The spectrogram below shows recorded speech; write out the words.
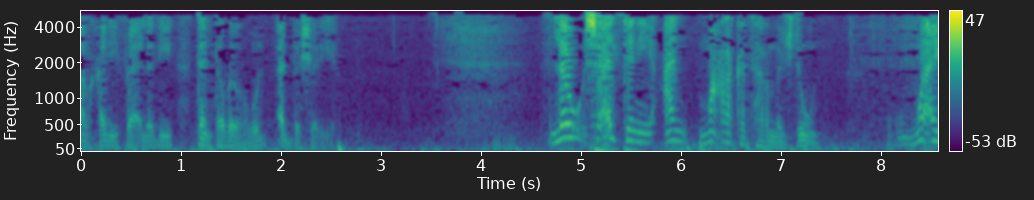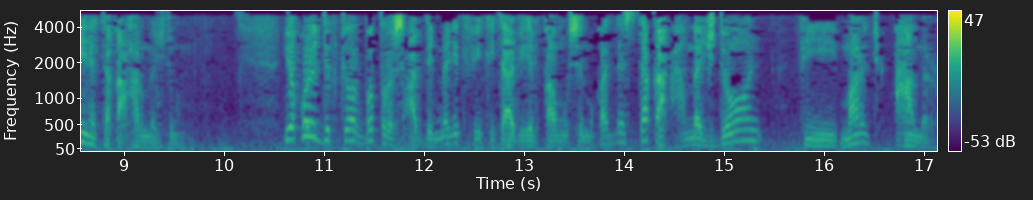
الخليفة الذي تنتظره البشرية. لو سألتني عن معركة هرمجدون وأين تقع هرمجدون؟ يقول الدكتور بطرس عبد الملك في كتابه القاموس المقدس تقع مجدون في مرج عامر.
